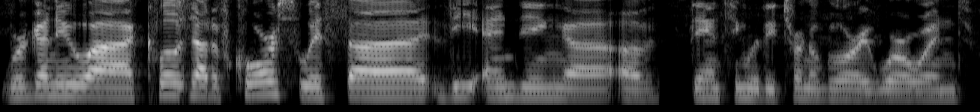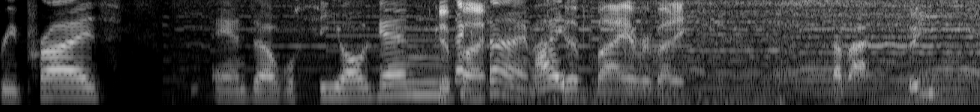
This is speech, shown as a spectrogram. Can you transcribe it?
we're going to uh, close out, of course, with uh, the ending uh, of Dancing with Eternal Glory Whirlwind reprise. And uh, we'll see you all again Goodbye. next time. Bye. Goodbye, everybody. Bye bye. Peace.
